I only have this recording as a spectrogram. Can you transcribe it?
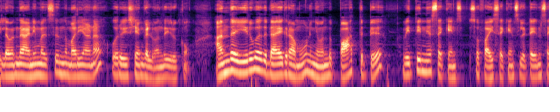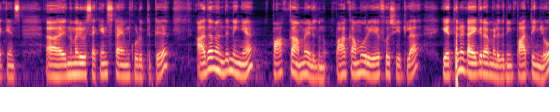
இல்லை வந்து அனிமல்ஸு இந்த மாதிரியான ஒரு விஷயங்கள் வந்து இருக்கும். அந்த இருபது டயக்ராமும் நீங்கள் வந்து பார்த்துட்டு within a seconds so five seconds இல்லை டென் செகண்ட்ஸ் இந்த மாதிரி ஒரு செகண்ட்ஸ் டைம் கொடுத்துட்டு அதை வந்து நீங்கள் பார்க்காம எழுதணும். பார்க்காம ஒரு ஏ ஃபோர் ஷீட்டில் எத்தனை டயக்ராம் எழுதுறீங்க பார்த்தீங்களோ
